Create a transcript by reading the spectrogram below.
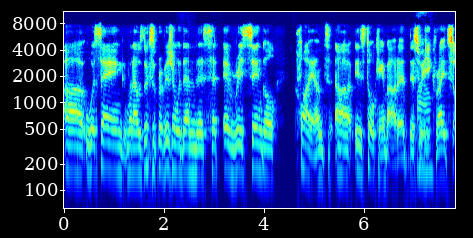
uh, was saying when I was doing supervision with them, they said every single client uh, is talking about it this wow. week, right? So,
